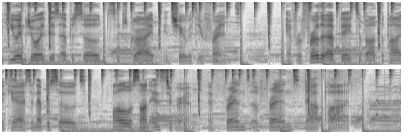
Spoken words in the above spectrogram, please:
If you enjoyed this episode, subscribe and share with your friends. And for further updates about the podcast and episodes, follow us on Instagram at friendsoffriends.pod.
